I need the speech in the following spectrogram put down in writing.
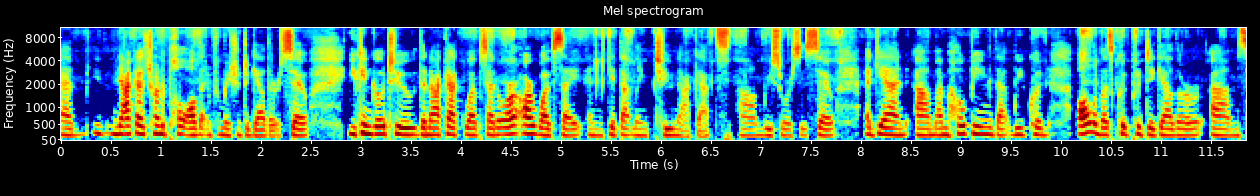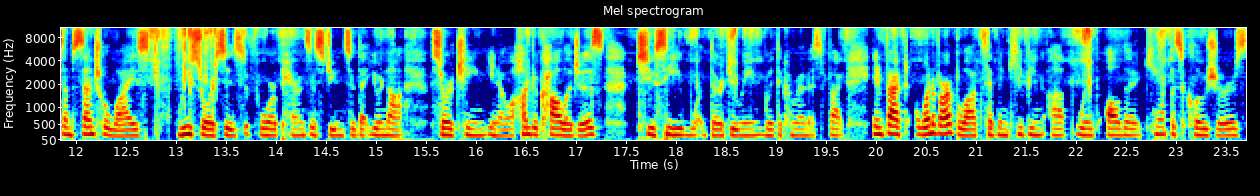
uh, NACAC is trying to pull all that information together. So you can go to the NACAC website or our website and get that link to NACAC's um, resources. So again, um, I'm hoping that we could, all of us could put together um, some centralized resources for parents and students so that you're not searching, you know, 100 colleges to see what they're doing with the coronavirus effect. In fact, one of our blogs have been keeping up with all the campus closures,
